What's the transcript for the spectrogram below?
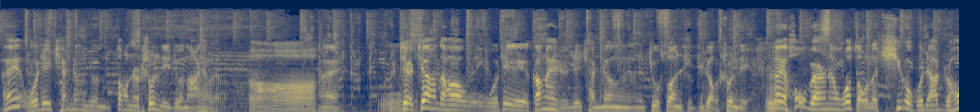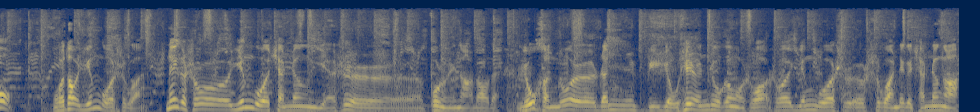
哎，我这签证就到那儿顺利就拿下来了，哦哎。嗯这这样的话，我我这刚开始这签证就算是比较顺利。嗯在后边呢，我走了七个国家之后，我到英国使馆。那个时候英国签证也是不容易拿到的，嗯有很多人比有些人就跟我说说英国使使馆这个签证啊，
